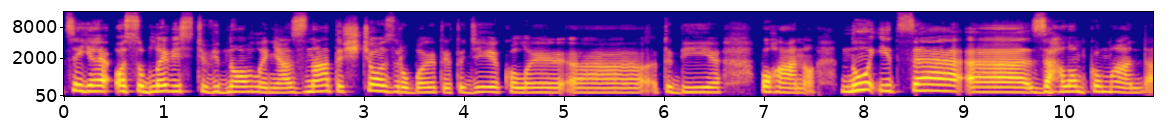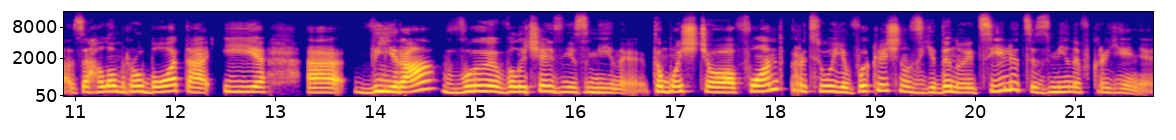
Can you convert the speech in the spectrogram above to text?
це є особливістю відновлення, знати, що зробити тоді, коли е, тобі погано. Ну і це е, загалом команда, загалом робота і е, віра в величезні зміни, тому що фонд працює виключно з єдиною ціллю це зміни в країні.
